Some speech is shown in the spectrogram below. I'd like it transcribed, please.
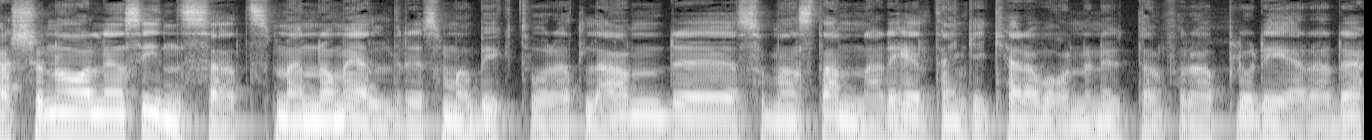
personalens insats men de äldre som har byggt vårt land. Eh, så man stannade helt enkelt karavanen utanför och applåderade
